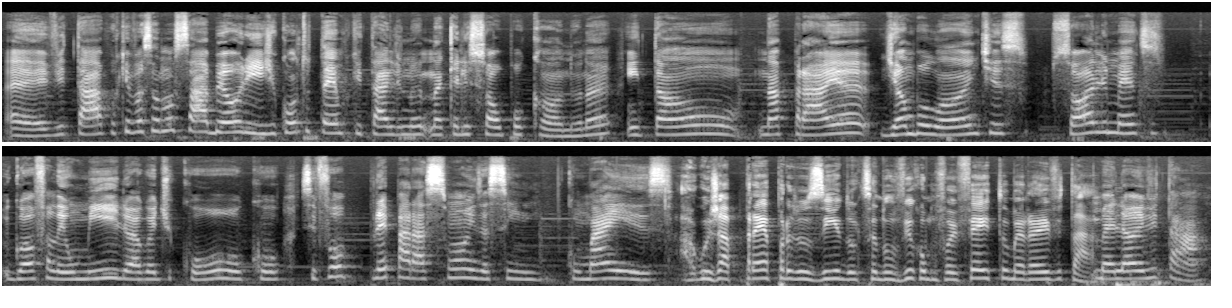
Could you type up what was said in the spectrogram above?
É, evitar, porque você não sabe a origem, quanto tempo que tá ali no- naquele sol pocando, né? Então, na praia, de ambulantes, só alimentos, igual eu falei, o milho, água de coco. Se for preparações, assim, com mais. Algo já pré-produzido, que você não viu como foi feito, melhor evitar. Melhor evitar.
